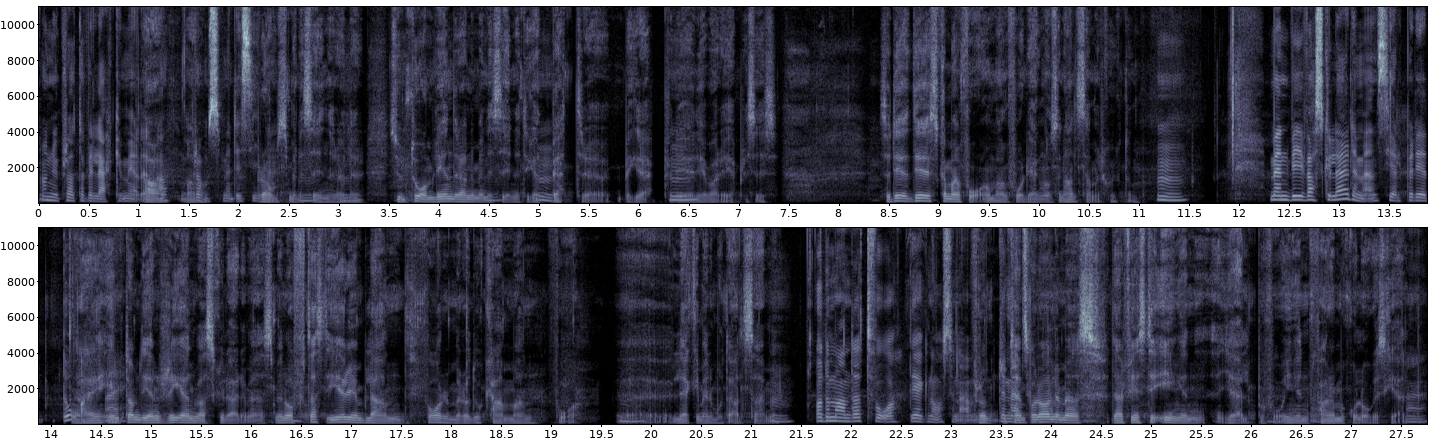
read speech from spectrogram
Och nu pratar vi läkemedel, ja, ja. bromsmediciner. Bromsmediciner mm. eller symptomlindrande mediciner tycker jag är ett mm. bättre begrepp. För det, mm. det är vad det är precis. Så det, det, ska man få om man får diagnosen Alzheimers sjukdom. Mm. Men vid vaskulär demens, hjälper det då? Nej, Nej, inte om det är en ren vaskulär demens. Men oftast är det en blandformer och då kan man få mm. eh, läkemedel mot Alzheimer. Mm. Och de andra två diagnoserna? Frontotemporal demens, där finns det ingen hjälp att få, ingen farmakologisk hjälp. Nej.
